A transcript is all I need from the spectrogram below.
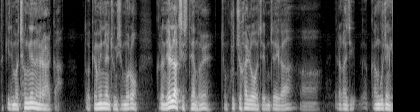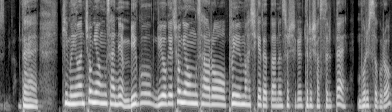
특히 뭐 청년회라 할까 또 교민을 중심으로 그런 연락 시스템을 좀 구축하려고 지금 저희가 어, 여러 가지 강구 중에 있습니다. 네. 김 의원 총영사님, 미국 뉴욕의 총영사로 부임하시게 됐다는 소식을 들으셨을 때 머릿속으로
